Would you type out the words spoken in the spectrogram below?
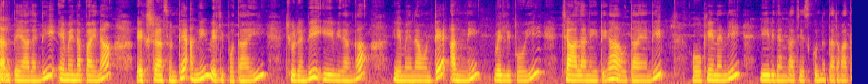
నలిపేయాలండి. ఏమైనా పైన ఎక్స్ట్రాస్ ఉంటే అన్నీ వెళ్ళిపోతాయి. చూడండి ఈ విధంగా ఏమైనా ఉంటే అన్నీ వెళ్ళిపోయి చాలా నీట్గా అవుతాయండి. ఓకేనండి? ఈ విధంగా చేసుకున్న తర్వాత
